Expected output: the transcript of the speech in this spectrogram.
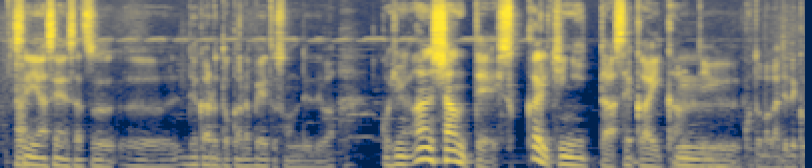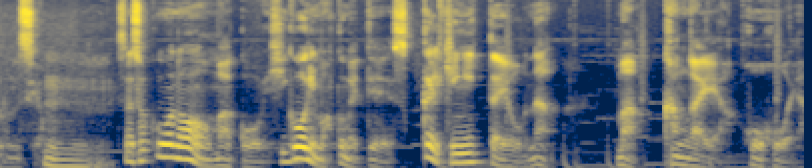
「はい。千夜千冊、デカルトからベートソンでではこう非常にアンシャンテすっかり気に入った世界観っていう言葉が出てくるんですよ。うん。それそこの、まあ、こう非合理も含めてすっかり気に入ったような、まあ、考えや方法や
